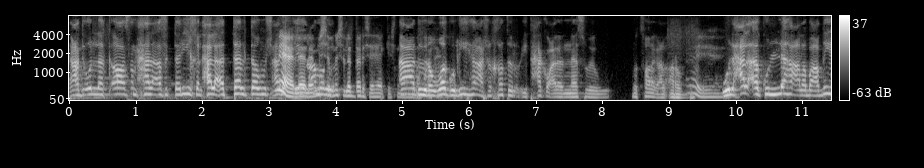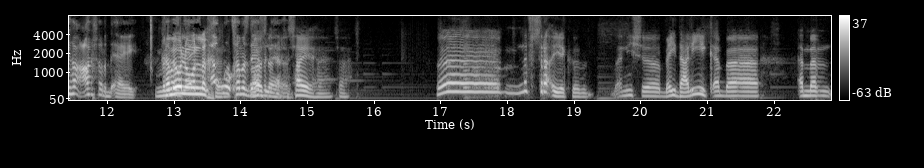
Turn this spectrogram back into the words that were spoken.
قاعد يقول لك أعظم حلقة في التاريخ الحلقة الثالثه ومش عارف لا إيه لا لا مش مش للدرجة هيك قعدوا. يروجوا ليها عشان خاطر يضحكوا على الناس ونتفرج على القرف ده أي. والحلقة كلها على بعضيها 10 دقائق من خمس الأول دقايق ومن في الآخر الأول وخمس دقايق في آه، الآخر. صحيح صح آه، نفس رأيك مانيش بعيد عليك اما أما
